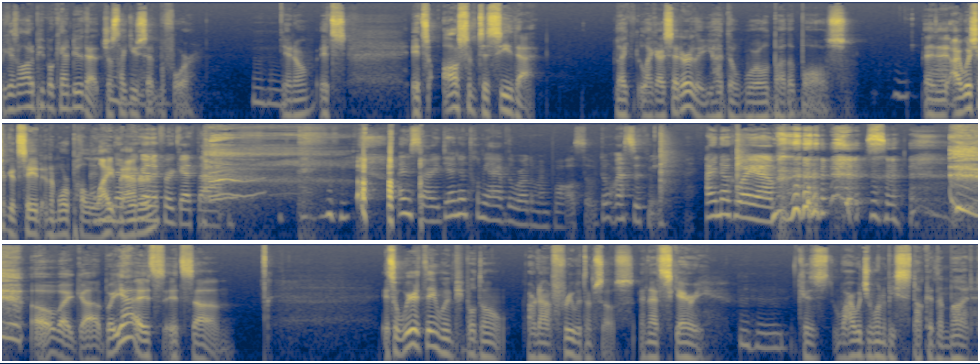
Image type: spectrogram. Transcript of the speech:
Because a lot of people can't do that, just like you said Mhm. before. Mm-hmm. You know? It's it's awesome to see that. Like like I said earlier, you had the world by the balls. And I wish I could say it in a more polite I'm never manner. gonna forget that. I'm sorry. Daniel told me I have the world in my balls, so don't mess with me. I know who I am. oh my god but yeah it's it's um it's a weird thing when people don't are not free with themselves and that's scary mm-hmm. because why would you want to be stuck in the mud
